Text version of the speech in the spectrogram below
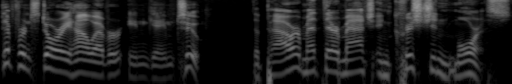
Different story, however, in game two. The Power met their match in Christian Morris.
